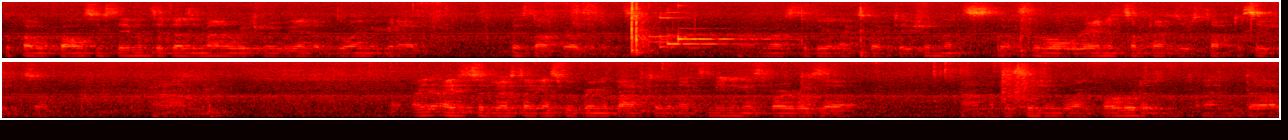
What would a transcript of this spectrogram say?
the public policy statements, it doesn't matter which way we end up going, you're gonna have pissed off residents. Um, that's to be an expectation, that's, that's the role we're in, and sometimes there's tough decisions, so. I, I suggest, I guess we bring it back to the next meeting as far as a, um, a decision going forward and, and, uh,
